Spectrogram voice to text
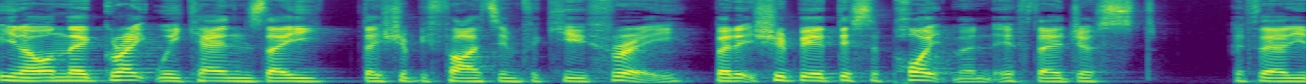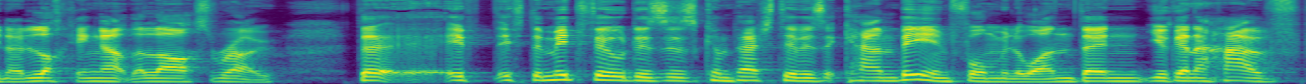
you know on their great weekends they they should be fighting for Q3, but it should be a disappointment if they're just if they're you know locking out the last row that if if the midfield is as competitive as it can be in Formula One, then you're going to have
